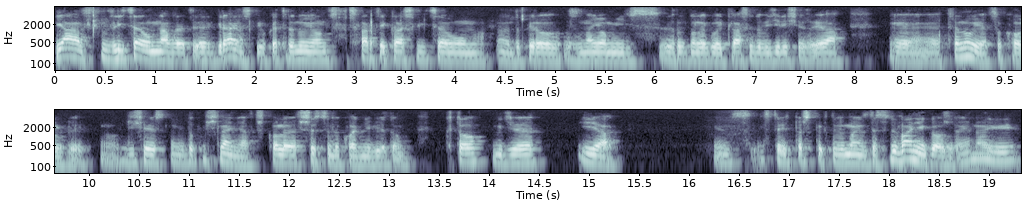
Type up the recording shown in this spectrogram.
Ja w, liceum nawet e, grając w piłkę, trenując w czwartej klasie liceum, e, dopiero znajomi z równoległej klasy dowiedzieli się, że ja e, trenuję cokolwiek. No, dzisiaj jest to nie do pomyślenia. W szkole wszyscy dokładnie wiedzą kto, gdzie i jak. Więc z tej perspektywy mają zdecydowanie gorzej. No i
